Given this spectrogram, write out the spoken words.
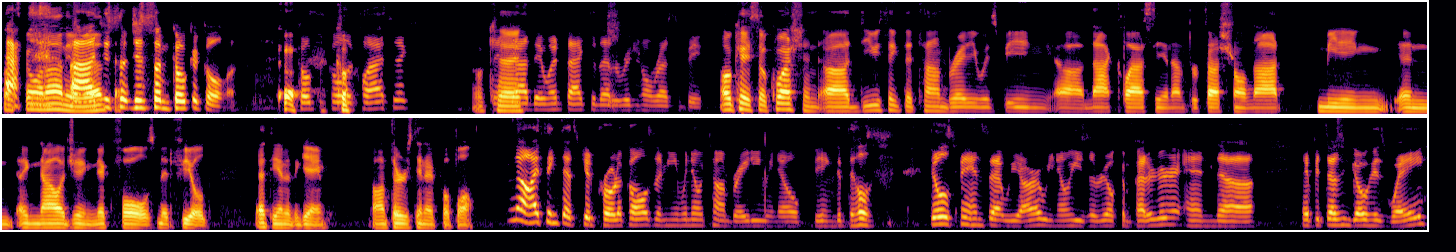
What's going on here, Uh, just, just some Coca Cola, Coca Cola Classic. Thank Okay. God they went back to that original recipe. Okay, so question: uh, Do you think that Tom Brady was being uh, not classy and unprofessional, not meeting and acknowledging Nick Foles midfield at the end of the game on Thursday Night Football? No, I think that's good protocols. I mean, we know Tom Brady. We know being the Bills Bills fans that we are, we know he's a real competitor. And uh, if it doesn't go his way,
